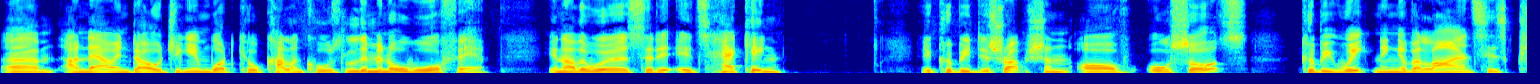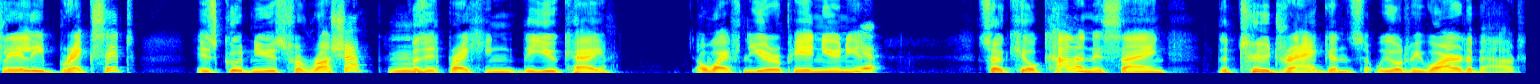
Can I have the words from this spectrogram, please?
um, are now indulging in what Kilcullen calls liminal warfare. In other words, that it's hacking, it could be disruption of all sorts, could be weakening of alliances. Clearly, Brexit is good news for Russia because mm. it's breaking the UK away from the European Union. Yep. So Kilcullen is saying the two dragons that we ought to be worried about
